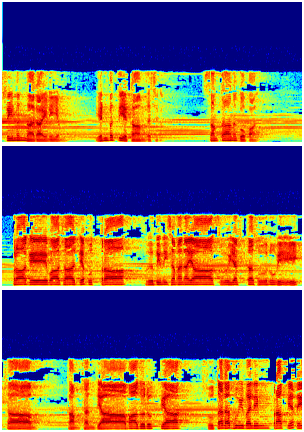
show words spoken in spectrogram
ശ്രീമന്നാരായണീയം എൺപത്തിയെട്ടാം ദശകം सन्तानगोपाल प्रागेवाचार्यपुत्रा हृदि निशमनया सुयष्टसूनुवीक्षा कम् सन्द्यामादुरुक्त्या सुतलभुवि बलिम् प्राप्यते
